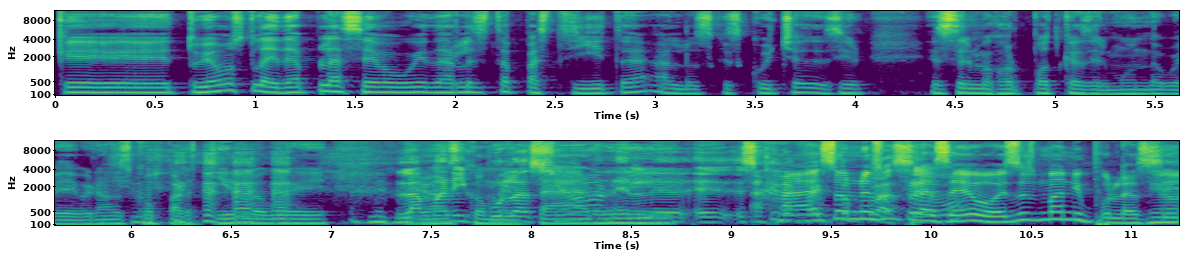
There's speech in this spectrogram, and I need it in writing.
que tuviéramos la idea placebo, güey, darles esta pastillita a los que escuchas, decir, es el mejor podcast del mundo, güey, deberíamos compartirlo, güey. La manipulación, el- el- es que el Ajá, eso efecto no es un placebo, eso es Sí, manipulación.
